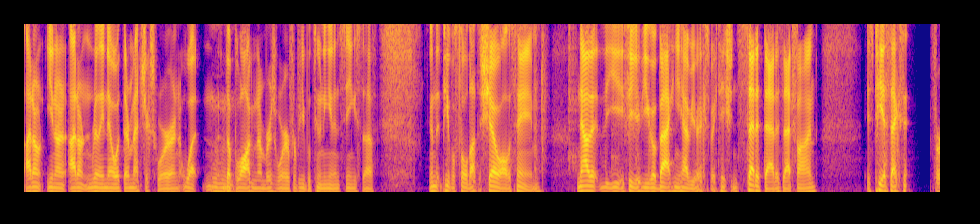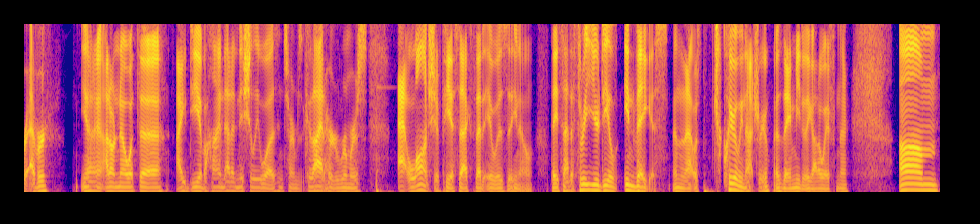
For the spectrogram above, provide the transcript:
I don't, you know, I don't really know what their metrics were and what mm-hmm. the blog numbers were for people tuning in and seeing stuff, and that people sold out the show all the same. Now that you figure if you go back and you have your expectations set at that, is that fine? Is PSX forever? You know, I don't know what the idea behind that initially was in terms because I had heard rumors at launch of PSX that it was, you know, they signed a three-year deals in Vegas, and that was clearly not true as they immediately got away from there. Um,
